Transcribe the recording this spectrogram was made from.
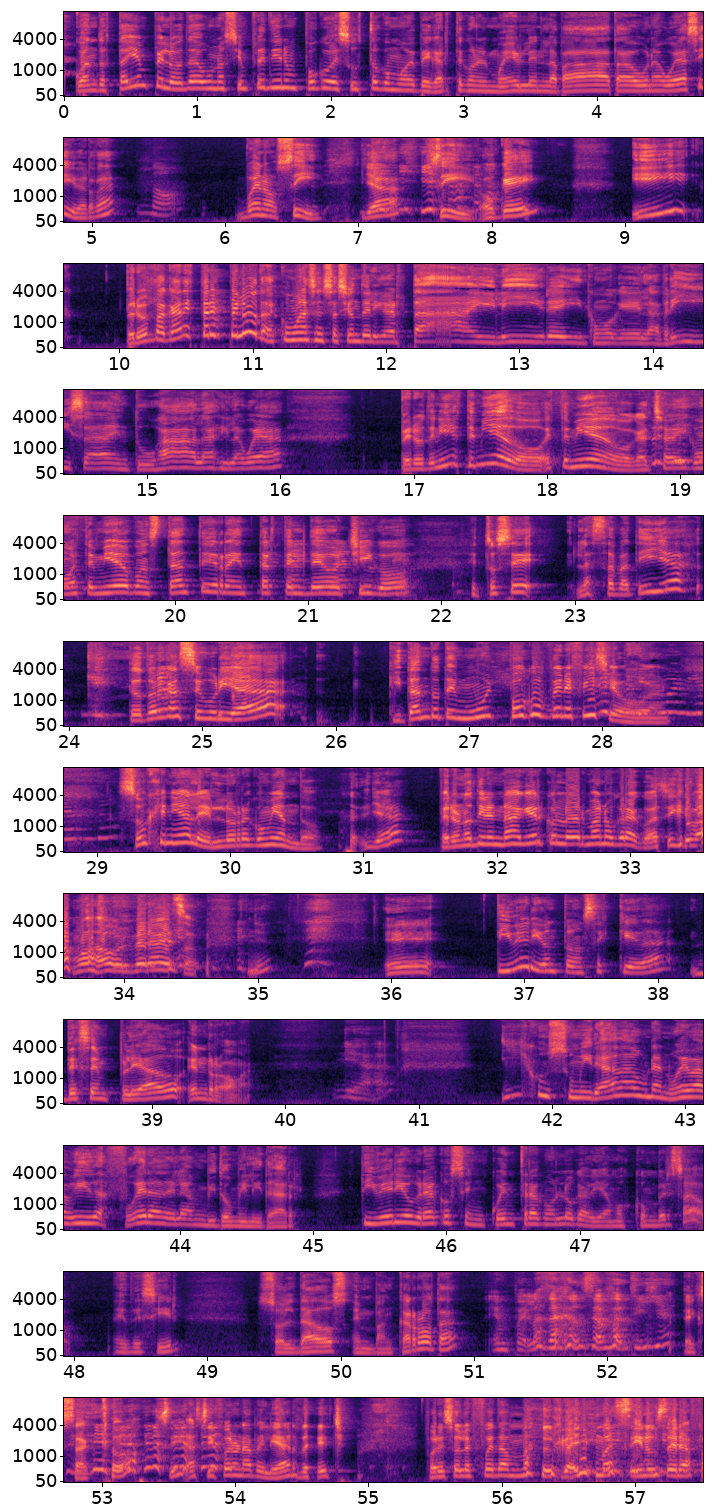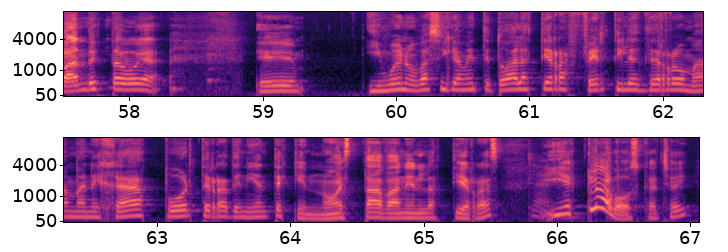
Cuando estáis en pelota, uno siempre tiene un poco de susto como de pegarte con el mueble en la pata o una wea así, ¿verdad? No. Bueno, sí, ya, sí, ok. Y. Pero es bacán estar en pelota, es como una sensación de libertad y libre y como que la brisa en tus alas y la weá. Pero tenía este miedo, este miedo, ¿cachai? Como este miedo constante de reventarte el dedo chico. Entonces, las zapatillas te otorgan seguridad quitándote muy pocos beneficios, weón. Son geniales, lo recomiendo, ¿ya? Pero no tienen nada que ver con los hermanos Graco, así que vamos a volver a eso. ¿ya? Eh, Tiberio entonces queda desempleado en Roma Ya. y con su mirada a una nueva vida fuera del ámbito militar, Tiberio Graco se encuentra con lo que habíamos conversado, es decir, soldados en bancarrota, En pelota con zapatillas. exacto, sí, así fueron a pelear, de hecho, por eso les fue tan mal, Gaius Macinus era fan de esta wea. Eh, y bueno, básicamente todas las tierras fértiles de Roma manejadas por terratenientes que no estaban en las tierras Claro. y esclavos, ¿cachai?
